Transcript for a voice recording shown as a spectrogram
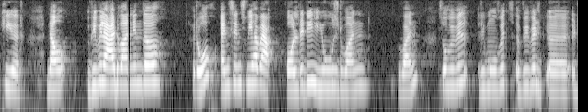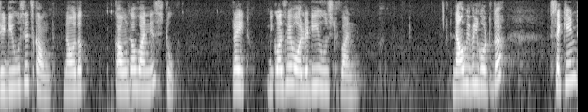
here. Now we will add one in the row. And since we have already used one one. So we will remove it we will uh, reduce its count. Now the count of 1 is 2 right? Because we have already used 1 now we will go to the second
